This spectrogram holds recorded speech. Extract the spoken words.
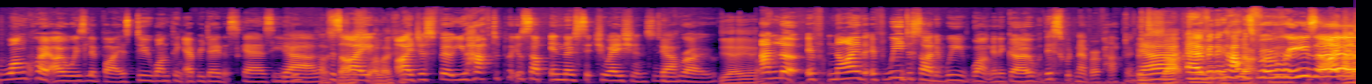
one quote I always live by is do one thing every day that scares you. Yeah, that's because nice. I I like. I just feel you have to put yourself in those situations to Yeah. grow. Yeah, yeah. And look, if neither if we decided we weren't going to go, this would never have happened. Yeah, Exactly, everything happens for a reason. and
